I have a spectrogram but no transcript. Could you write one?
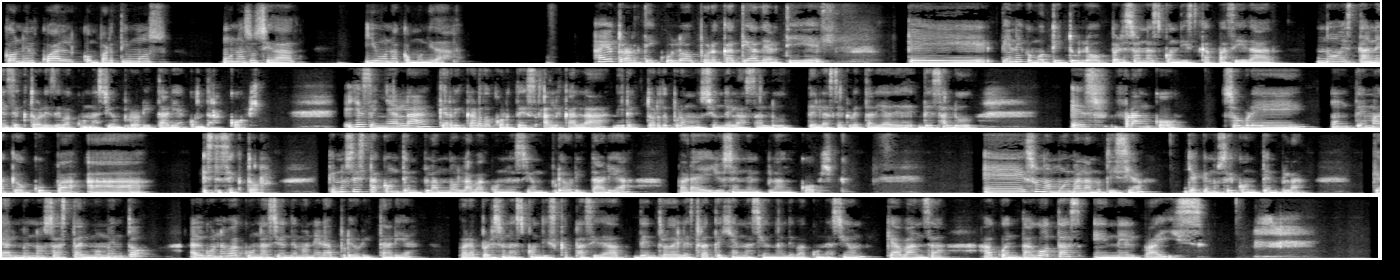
con el cual compartimos una sociedad y una comunidad. Hay otro artículo por Katia de Artigues que tiene como título Personas con discapacidad no están en sectores de vacunación prioritaria contra COVID. Ella señala que Ricardo Cortés Alcalá, director de promoción de la salud de la Secretaría de, Salud, es franco sobre un tema que ocupa a este sector, que no se está contemplando la vacunación prioritaria para ellos en el plan COVID. Eh, es una muy mala noticia, ya que no se contempla que al menos hasta el momento alguna vacunación de manera prioritaria para personas con discapacidad dentro de la Estrategia Nacional de Vacunación que avanza a cuentagotas en el país.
